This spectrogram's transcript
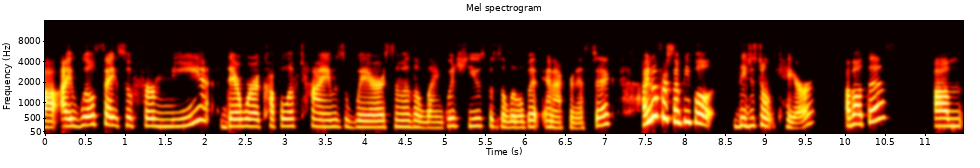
Uh, I will say, so for me, there were a couple of times where some of the language used was a little bit anachronistic. I know for some people, they just don't care about this. Um,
